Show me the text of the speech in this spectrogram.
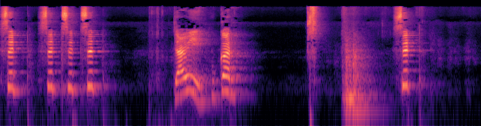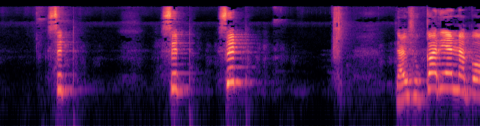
sit sit sit sit Javi உட்கார் sit sit sit sit Javi உட்காரியா என்ன அப்போ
